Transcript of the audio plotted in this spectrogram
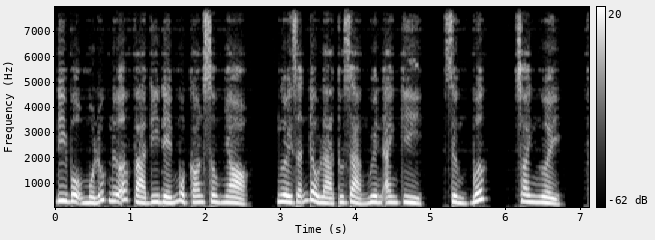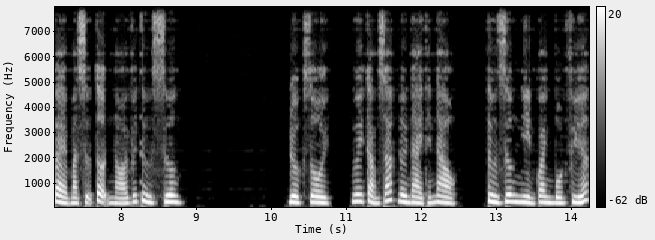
Đi bộ một lúc nữa và đi đến một con sông nhỏ, người dẫn đầu là tu giả Nguyên Anh Kỳ, dừng bước, xoay người, vẻ mặt dữ tợn nói với Từ Dương. Được rồi, ngươi cảm giác nơi này thế nào? Từ Dương nhìn quanh bốn phía,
